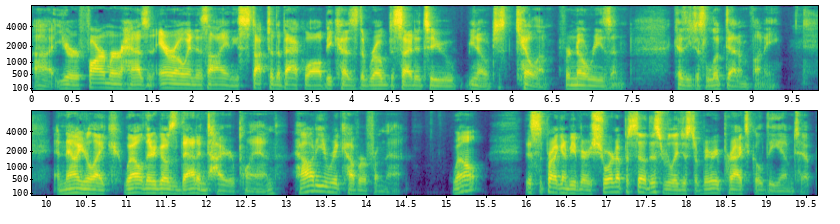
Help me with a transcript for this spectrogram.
uh, your farmer has an arrow in his eye and he's stuck to the back wall because the rogue decided to, you know, just kill him for no reason because he just looked at him funny. And now you're like, well, there goes that entire plan. How do you recover from that? Well, this is probably going to be a very short episode. This is really just a very practical DM tip.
